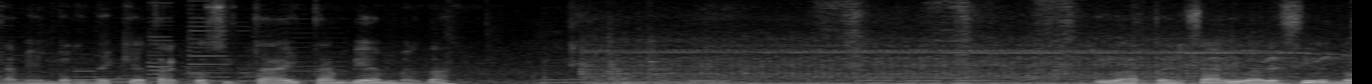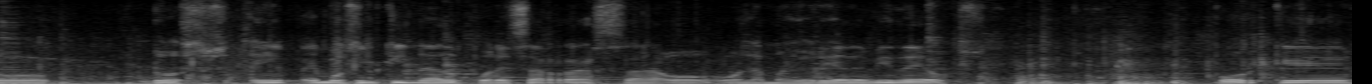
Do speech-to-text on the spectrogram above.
también ver de qué otra cosita hay también, ¿verdad? Iba a pensar, iba a decir, no nos hemos inclinado por esa raza o, la mayoría de videos porque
